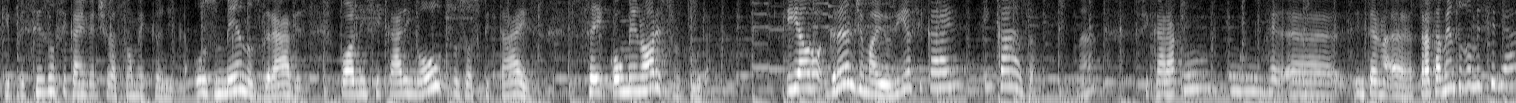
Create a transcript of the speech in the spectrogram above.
que precisam ficar em ventilação mecânica. Os menos graves podem ficar em outros hospitais com menor estrutura. E a grande maioria ficará em, casa, né? ficará com, com é, interna, é, tratamento domiciliar,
